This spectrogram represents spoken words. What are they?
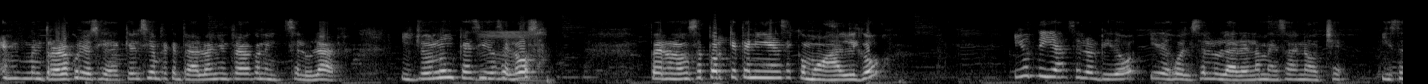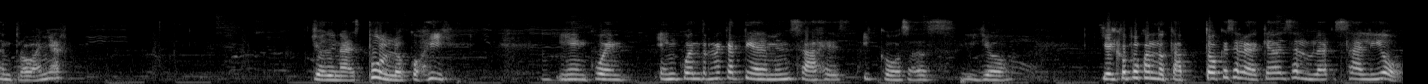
em, me entró la curiosidad de que él siempre que entraba al baño entraba con el celular. Y yo nunca he sido celosa. Pero no sé por qué tenía ese como algo. Y un día se le olvidó y dejó el celular en la mesa de noche y se entró a bañar. Yo de una vez, ¡pum!, lo cogí. Y encuen- encuentro una cantidad de mensajes y cosas. Y yo. Y él, como cuando captó que se le había quedado el celular, salió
